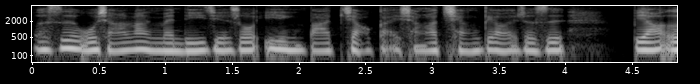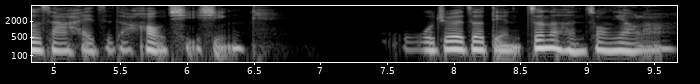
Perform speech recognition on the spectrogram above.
而是我想要让你们理解说一零八教改想要强调的就是不要扼杀孩子的好奇心。我觉得这点真的很重要啦。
